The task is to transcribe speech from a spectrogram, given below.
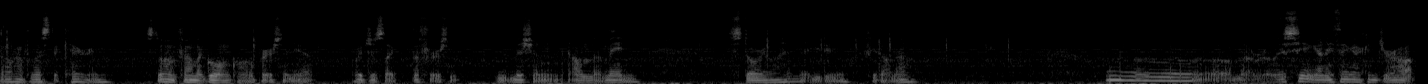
I don't have less to carry. Still haven't found the golden claw person yet, which is like the first mission on the main storyline that you do if you don't know. Uh, I'm not really seeing anything I can drop.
